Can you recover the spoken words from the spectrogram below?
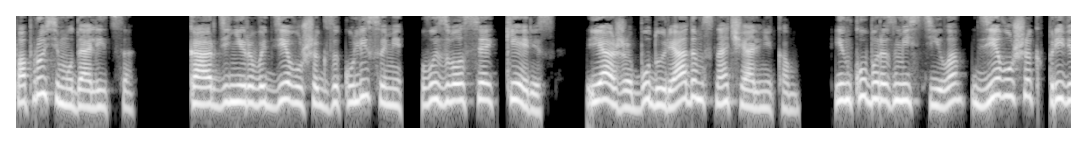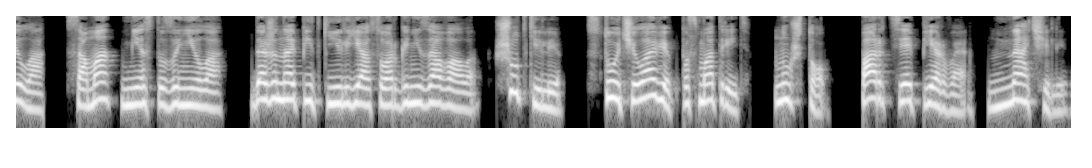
попросим удалиться. Координировать девушек за кулисами вызвался Керис. Я же буду рядом с начальником. Инкуба разместила, девушек привела, сама место заняла. Даже напитки Ильясу организовала. Шутки ли? Сто человек посмотреть. Ну что, партия первая. Начали.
